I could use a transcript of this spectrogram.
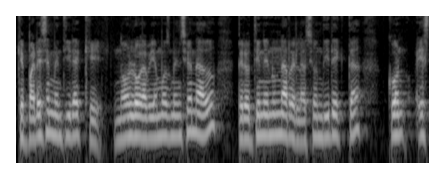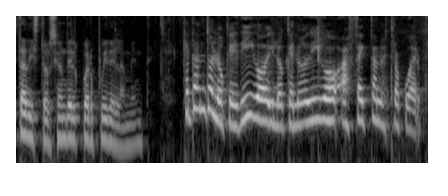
que parece mentira que no lo habíamos mencionado, pero tienen una relación directa con esta distorsión del cuerpo y de la mente. ¿Qué tanto lo que digo y lo que no digo afecta a nuestro cuerpo?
